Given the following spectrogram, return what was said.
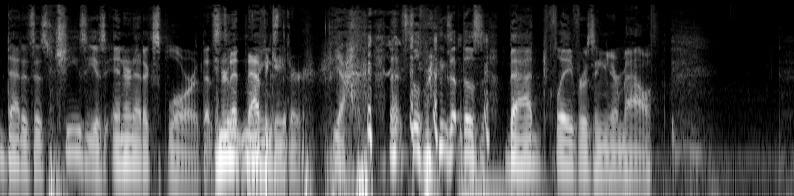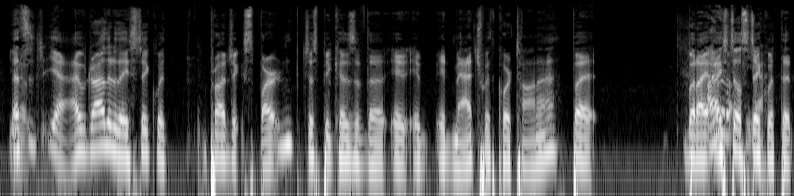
that is as cheesy as Internet Explorer. That still Internet Navigator. yeah, that still brings up those bad flavors in your mouth. You That's know- yeah. I would rather they stick with Project Spartan just because of the it, it, it match with Cortana, but but I, I I, still stick yeah. with it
